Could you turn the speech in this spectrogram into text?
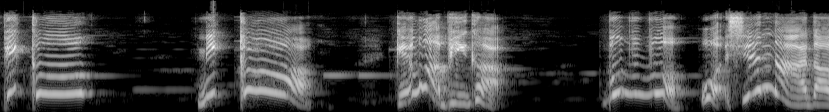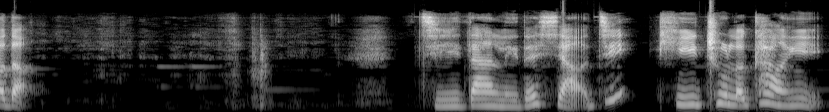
皮克，尼克，给我皮克！不不不，我先拿到的。鸡蛋里的小鸡提出了抗议，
